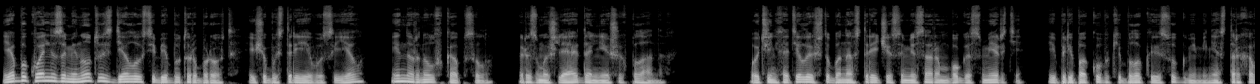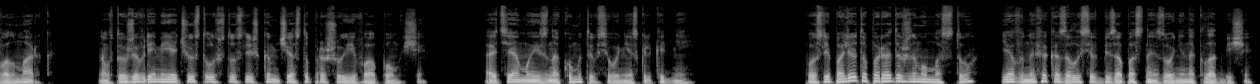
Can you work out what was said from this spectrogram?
Я буквально за минуту сделал себе бутерброд, еще быстрее его съел и нырнул в капсулу, размышляя о дальнейших планах. Очень хотелось, чтобы на встрече с эмиссаром бога смерти и при покупке блока и сугми меня страховал Марк, но в то же время я чувствовал, что слишком часто прошу его о помощи. Хотя мы и знакомы-то всего несколько дней. После полета по радужному мосту я вновь оказался в безопасной зоне на кладбище.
